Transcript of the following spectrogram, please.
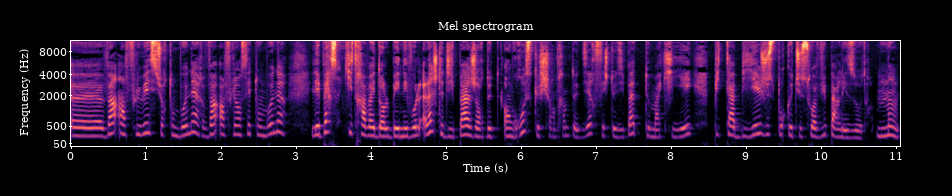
euh, va influer sur ton bonheur, va influencer ton bonheur. Les personnes qui travaillent dans le bénévolat, là je te dis pas genre. En gros ce que je suis en train de te dire c'est je te dis pas de te maquiller puis t'habiller juste pour que tu sois vu par les autres. Non.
